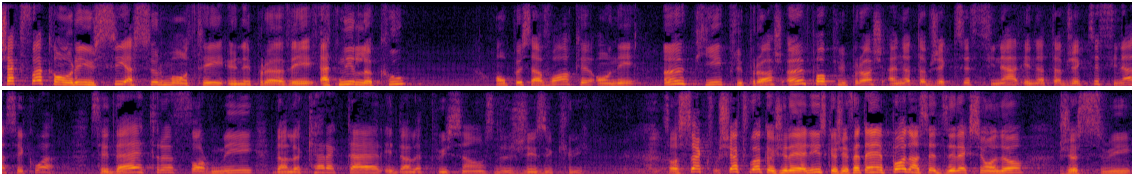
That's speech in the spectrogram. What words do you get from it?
chaque fois qu'on réussit à surmonter une épreuve et à tenir le coup, on peut savoir qu'on est un pied plus proche, un pas plus proche à notre objectif final. Et notre objectif final, c'est quoi? c'est d'être formé dans le caractère et dans la puissance de Jésus-Christ. chaque, fois que je réalise que j'ai fait un pas dans cette direction-là, je suis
